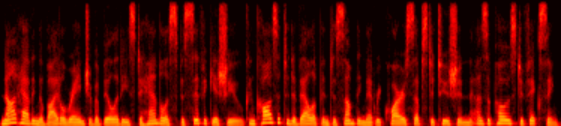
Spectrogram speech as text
Not having the vital range of abilities to handle a specific issue can cause it to develop into something that requires substitution as opposed to fixing.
